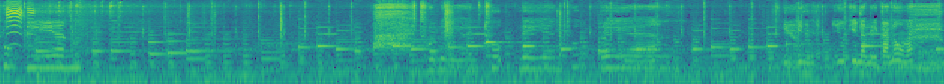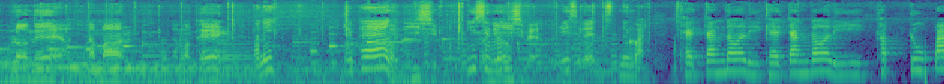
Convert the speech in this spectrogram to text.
ทุเรียนอ่าทุเรียน ทุเรียน ทุเรียนยูกินยูกินอเมริกาโน่ไหม 올라갔네 남만 남만 팽 ตอนนี้ ไม่แพง 이건 20 ยี่สิบเลย 아니 20에 ยี่สิบเอ็ดหนึ่งบาทแค่จังดอลีแค่จังดอลีขับจูป้า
